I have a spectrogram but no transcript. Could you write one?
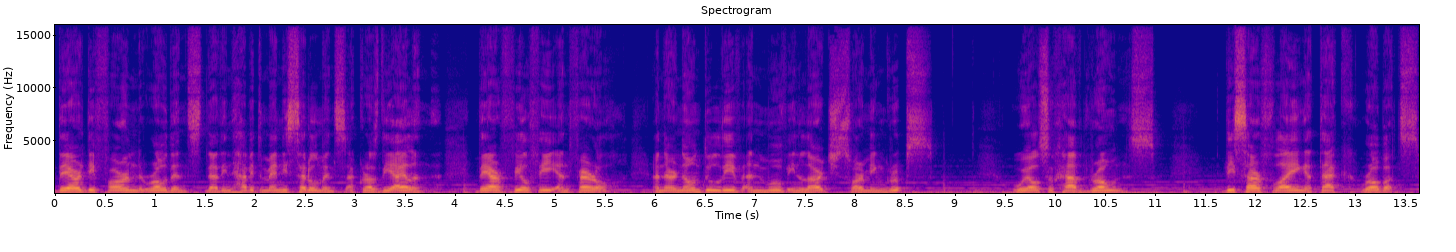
They are deformed rodents that inhabit many settlements across the island. They are filthy and feral, and are known to live and move in large swarming groups. We also have drones. These are flying attack robots,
